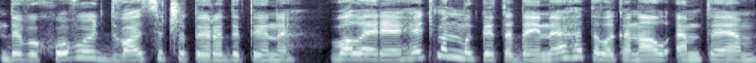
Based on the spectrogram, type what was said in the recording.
де виховують 24 дитини. Валерія Гетьман, Микита Дейнега, телеканал МТМ.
